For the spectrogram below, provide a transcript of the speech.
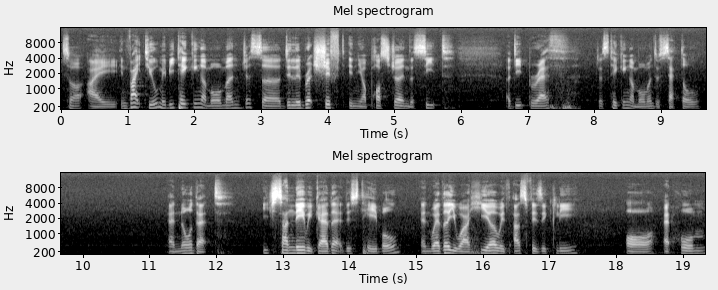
so I invite you, maybe taking a moment, just a deliberate shift in your posture in the seat, a deep breath, just taking a moment to settle and know that each Sunday we gather at this table, and whether you are here with us physically or at home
